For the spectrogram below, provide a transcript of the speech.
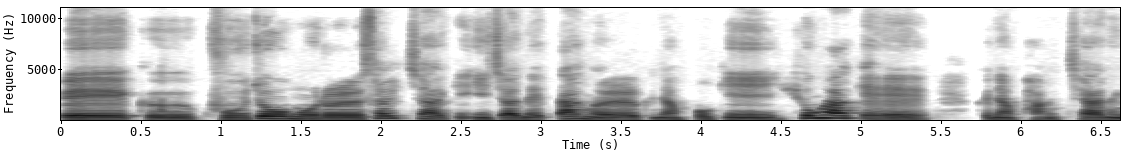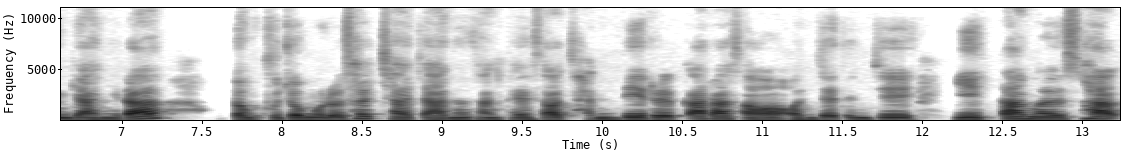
왜 그 구조물을 설치하기 이전의 땅을 그냥 보기 흉하게 그냥 방치하는 게 아니라 어떤 구조물을 설치하지 않은 상태에서 잔디를 깔아서 언제든지 이 땅을 사,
